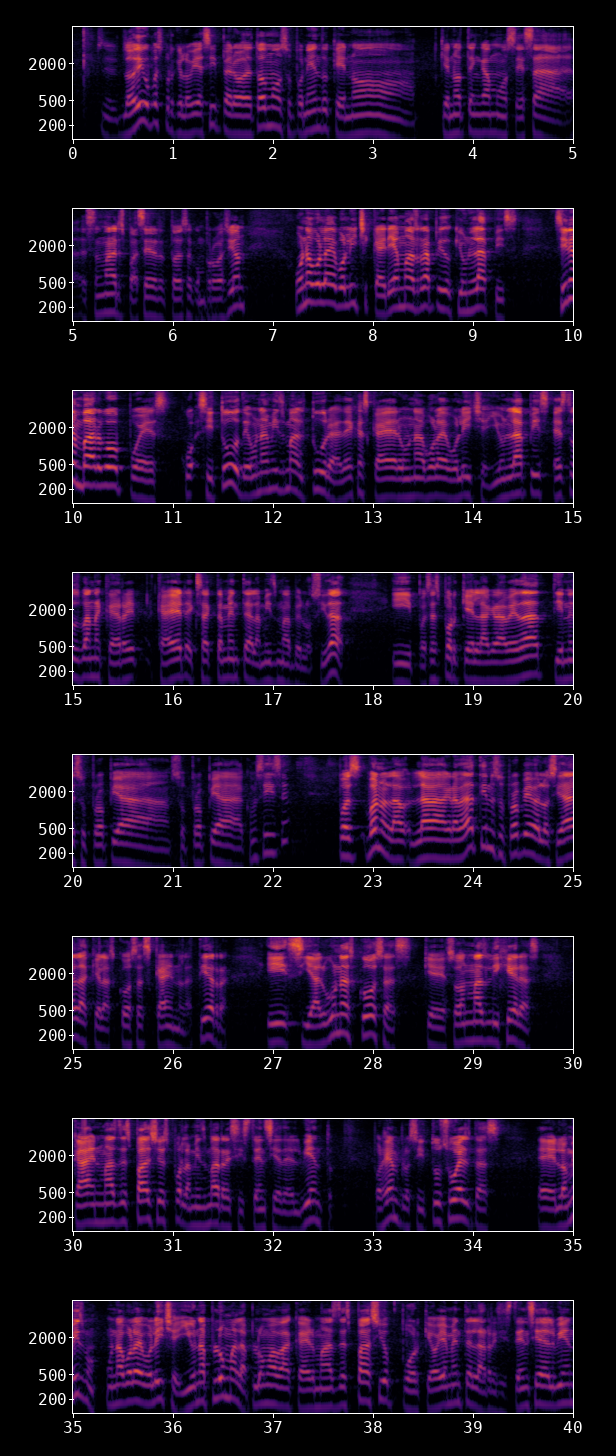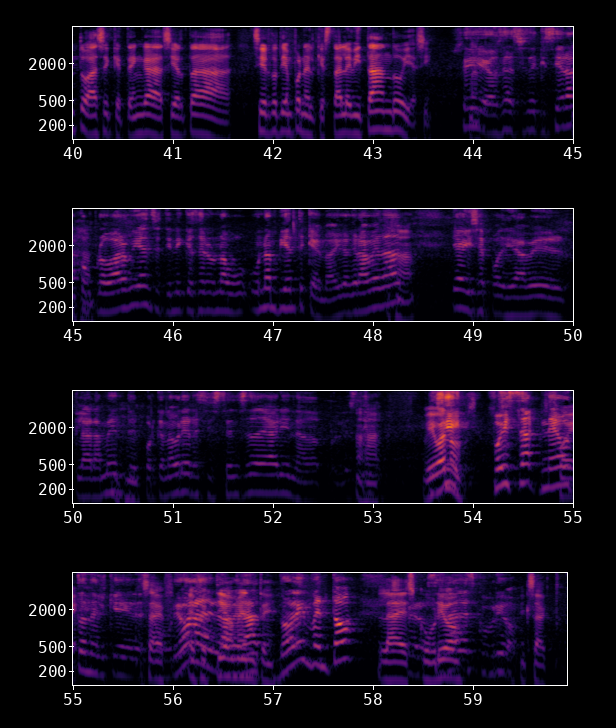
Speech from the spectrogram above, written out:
lo digo pues porque lo vi así, pero de todos modos suponiendo que no, que no tengamos esa, esas madres para hacer toda esa comprobación, una bola de boliche caería más rápido que un lápiz Sin embargo, pues si tú de una misma altura dejas caer una bola de boliche y un lápiz, estos van a caer, caer exactamente a la misma velocidad. Y pues es porque la gravedad tiene su propia, su propia, ¿cómo se dice? Pues bueno, la, la gravedad tiene su propia velocidad a la que las cosas caen a la Tierra. Y si algunas cosas que son más ligeras caen más despacio es por la misma resistencia del viento. Por ejemplo, si tú sueltas eh, lo mismo, una bola de boliche y una pluma, la pluma va a caer más despacio porque obviamente la resistencia del viento hace que tenga cierta, cierto tiempo en el que está levitando y así. Sí, o sea, si se quisiera Ajá. comprobar bien, se tiene que hacer una un ambiente que no haya gravedad. Ajá. Y ahí se podría ver claramente, porque no habría resistencia de aire y nada por el estilo. Y bueno, sí, fue Isaac Newton el que o sea, descubrió la gravedad. No la inventó, la pero sí descubrió. la descubrió. Exacto.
